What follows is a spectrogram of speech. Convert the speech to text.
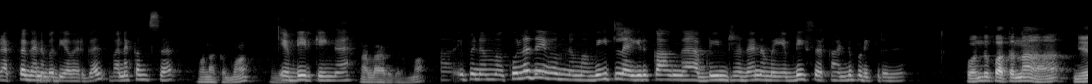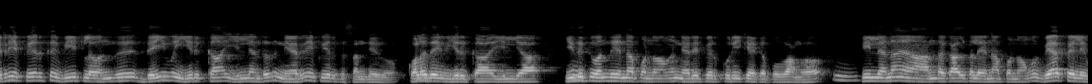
ரக்த கணபதி அவர்கள். வணக்கம் சார் வணக்கம்மா. எப்படி இருக்கீங்க? நல்லா இருக்கிறேம்மா. இப்போ நம்ம குலதெய்வம் நம்ம வீட்ல இருக்காங்க அப்படின்றத நம்ம எப்படி சார் கண்டுபிடிக்கிறது? இப்போ வந்து பார்த்தோன்னா நிறைய பேருக்கு வீட்டில் வந்து தெய்வம் இருக்கா இல்லைன்றது நிறைய பேருக்கு சந்தேகம். குலதெய்வம் இருக்கா இல்லையா? இதுக்கு வந்து என்ன பண்ணுவாங்க நிறைய பேர் குறி கேட்க போவாங்க இல்லைன்னா அந்த காலத்தில் என்ன பண்ணுவாங்க வேப்பையில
